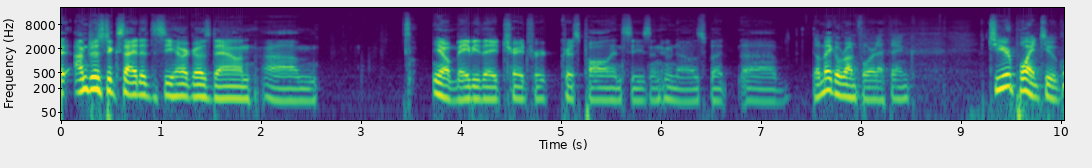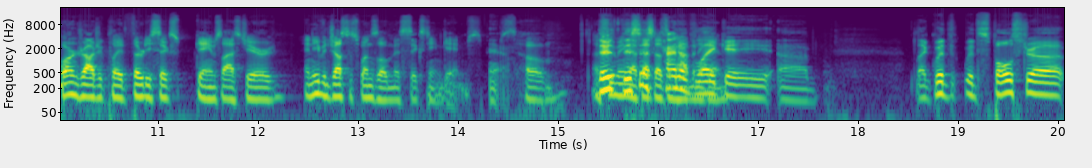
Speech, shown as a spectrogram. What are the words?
I I'm just excited to see how it goes down. Um, you know, maybe they trade for Chris Paul in season. Who knows? But uh, they'll make a run for it. I think. To your point too, Goran Dragic played 36 games last year and even Justice Winslow missed 16 games. Yeah. So this that is kind of like again. a uh, like with with Spoelstra,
